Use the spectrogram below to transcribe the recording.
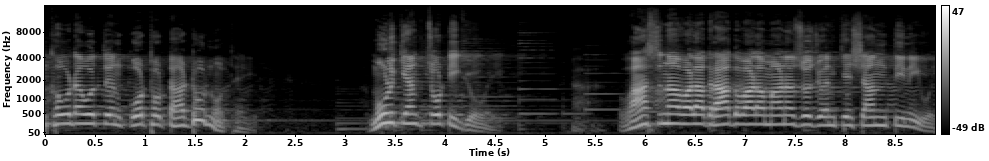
ખવડાવો તો એને કોઠો ટાઢો ન થાય. મૂળ ક્યાંક ચોટી ગયો હોય. વાસનાવાળા રાગવાળા માણસો જો એને ક્યાંય શાંતિ નહીં હોય.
